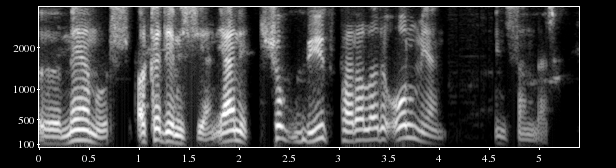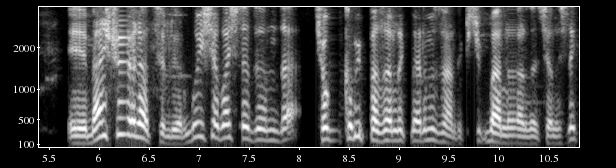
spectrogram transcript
e, memur, akademisyen yani çok büyük paraları olmayan insanlar. E, ben şöyle hatırlıyorum. Bu işe başladığımda çok komik pazarlıklarımız vardı. Küçük barlarda çalıştık.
